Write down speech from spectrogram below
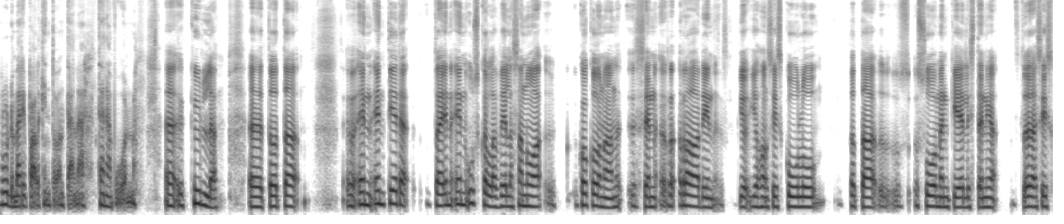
Runeberg-palkintoon tänä, tänä vuonna. Äh, kyllä. Äh, tuota, en, en tiedä, tai en, en uskalla vielä sanoa kokonaan sen raadin, johon siis kuuluu tota, suomenkielisten ja siis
